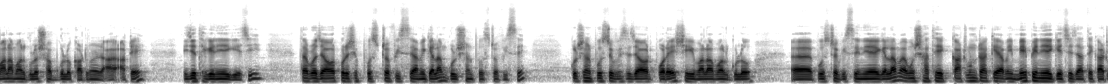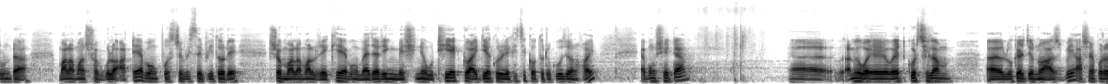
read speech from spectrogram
মালামালগুলো সবগুলো কার্টুনের আটে নিজে থেকে নিয়ে গিয়েছি। তারপর যাওয়ার পরে সে পোস্ট অফিসে আমি গেলাম, গুলশান পোস্ট অফিসে। গুলশান পোস্ট অফিসে যাওয়ার পরে সেই মালামালগুলো পোস্ট অফিসে নিয়ে গেলাম এবং সাথে কার্টুনটাকে আমি মেপে নিয়ে গেছি যাতে কার্টুনটা মালামাল সবগুলো আটে এবং পোস্ট অফিসের ভিতরে সব মালামাল রেখে এবং মেজারিং মেশিনে উঠিয়ে একটু আইডিয়া করে রেখেছি কতটুকু ওজন হয়। এবং সেটা আমি ওয়েট করছিলাম লোকের জন্য আসবে। আসার পরে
